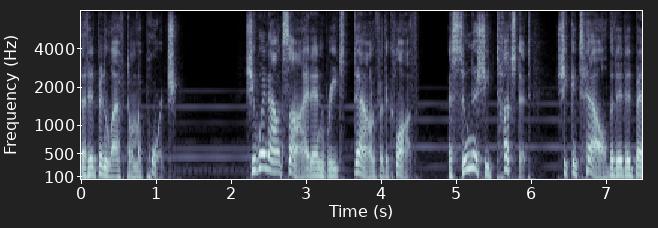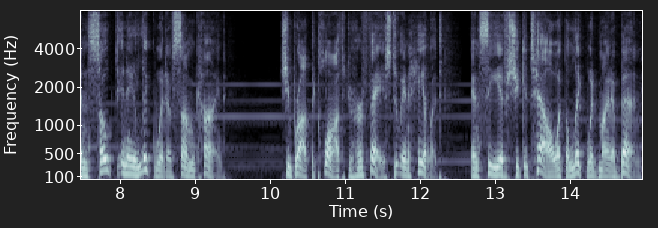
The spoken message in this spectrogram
that had been left on the porch. She went outside and reached down for the cloth. As soon as she touched it, she could tell that it had been soaked in a liquid of some kind. She brought the cloth to her face to inhale it and see if she could tell what the liquid might have been.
